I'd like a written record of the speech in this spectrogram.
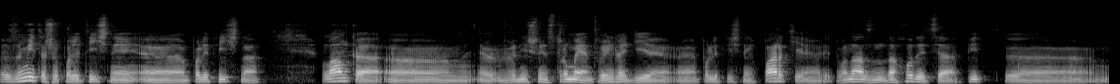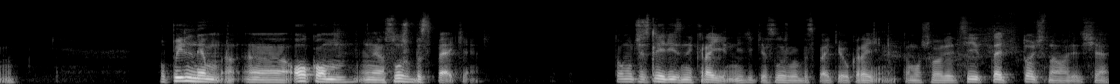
розумієте, що політичний, е, політична ланка, е, верніше інструмент в вигляді е, політичних партій, вона знаходиться під е, опильним оком Служб безпеки в тому числі різних країн, не тільки Служби безпеки України. Тому що ці точно ще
